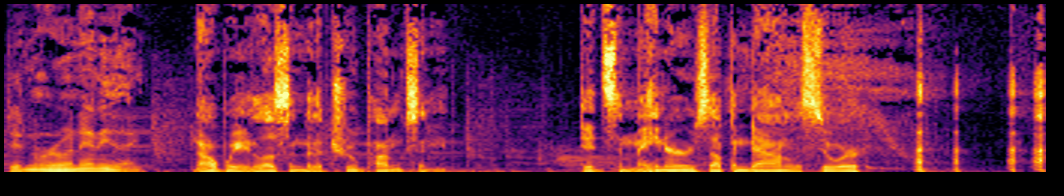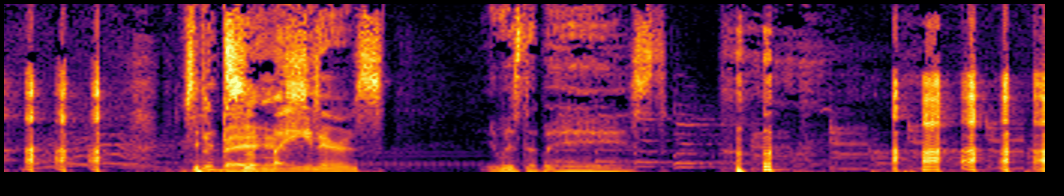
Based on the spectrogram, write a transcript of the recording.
Didn't ruin anything. Nope, we listened to the True Punks and did some Mainers up and down Le Sueur. It's Did some. Mainers. It was the best.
